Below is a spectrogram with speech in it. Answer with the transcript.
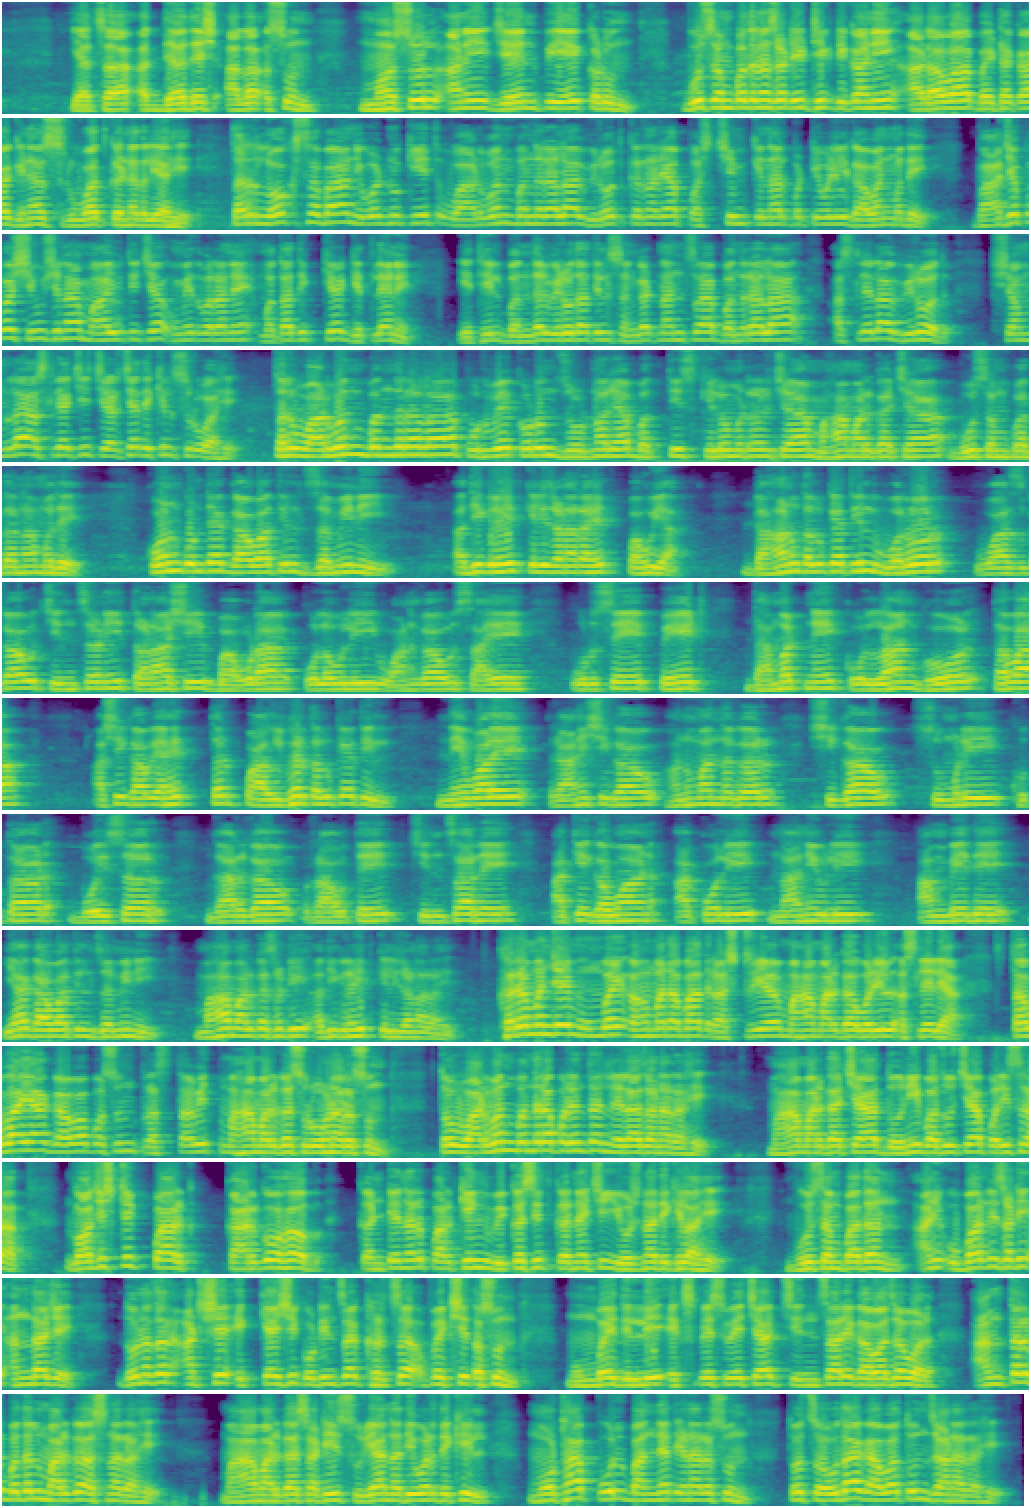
याचा अध्यादेश आला असून महसूल आणि जे एन पी एकडून भूसंपादनासाठी ठिकठिकाणी आढावा बैठका घेण्यास सुरुवात करण्यात आली आहे. तर लोकसभा निवडणुकीत वाढवण बंदराला विरोध करणाऱ्या पश्चिम किनारपट्टीवरील गावांमध्ये भाजप शिवसेना महायुतीच्या उमेदवाराने मताधिक्य घेतल्याने येथील बंदर विरोधातील संघटनांचा बंदराला असलेला विरोध शमला असल्याची चर्चा देखील सुरू आहे. तर वाढवण बंदराला पूर्वेकडून जोडणाऱ्या बत्तीस किलोमीटरच्या महामार्गाच्या भूसंपादनामध्ये कोणकोणत्या गावातील जमिनी अधिग्रहित केली जाणार आहेत पाहूया. डहाणू तालुक्यातील वरोर वासगाव चिंचणी तणाशी बावडा कोलवली वाणगाव साये उरसे पेठ धामटणे कोल्हाण घोळ तवा अशी गावे आहेत. तर पालघर तालुक्यातील नेवाळे राणीशिगाव हनुमाननगर शिगाव सुमडी खुताड बोईसर गारगाव रावते चिंचारे आकेगव्हाण अकोली नानिवली आंबेदे या गावातील जमिनी महामार्गासाठी अधिग्रहित केली जाणार आहेत. खरं म्हणजे मुंबई अहमदाबाद राष्ट्रीय महामार्गावरील असलेल्या तवा या गावापासून प्रस्तावित महामार्ग सुरू होणार असून तो वाढवण बंदरापर्यंत नेला जाणार आहे. महामार्गाच्या दोन्ही बाजूच्या परिसरात logistic park cargo hub container parking विकसित करण्याची योजना देखील आहे. भूसंपादन आणि उभारणीसाठी अंदाजे दोन हजार आठशे एक्क्याऐंशी कोटींचा खर्च अपेक्षित असून मुंबई दिल्ली एक्सप्रेसवेच्या चिंचारे गावाजवळ आंतरबदल मार्ग असणार आहे. महामार्गासाठी सूर्या नदीवर देखील मोठा पूल बांधण्यात येणार असून तो चौदा गावातून जाणार आहे.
